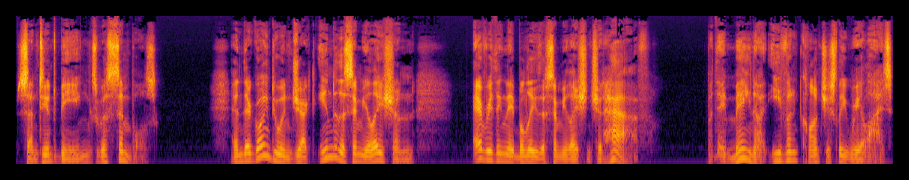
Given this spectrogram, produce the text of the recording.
sentient beings with symbols. And they're going to inject into the simulation everything they believe the simulation should have. But they may not even consciously realize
